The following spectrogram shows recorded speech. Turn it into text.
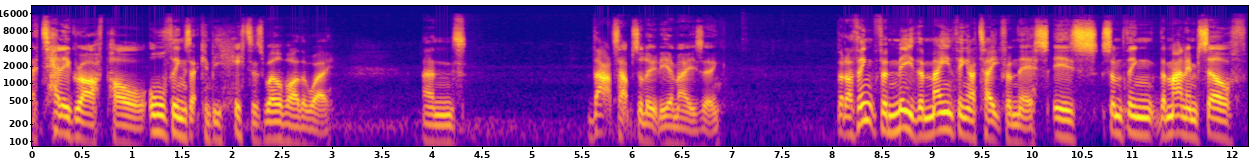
a telegraph pole, all things that can be hit as well, by the way. And that's absolutely amazing. But I think for me, the main thing I take from this is something the man himself,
